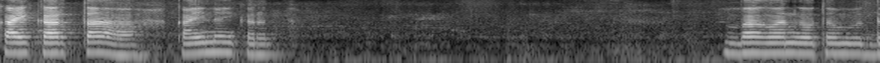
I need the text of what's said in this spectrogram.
काय करता? काय नाही करत. भगवान गौतम बुद्ध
